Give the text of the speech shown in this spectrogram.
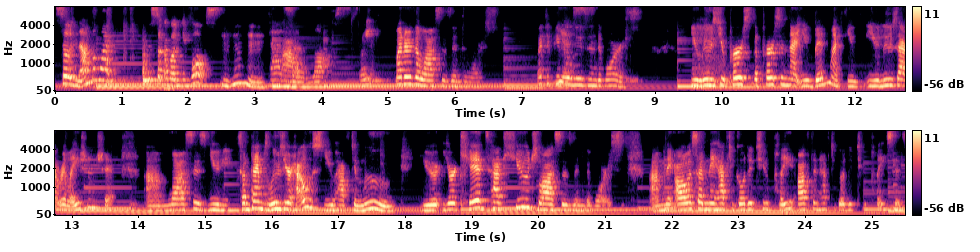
So number one, let's talk about divorce. Mm-hmm. That's wow. a loss, right? What are the losses in divorce? What do people yes. lose in divorce? you lose your purse the person that you've been with you you lose that relationship um, losses you sometimes lose your house you have to move your your kids have huge losses in divorce um, they all of a sudden they have to go to two place often have to go to two places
